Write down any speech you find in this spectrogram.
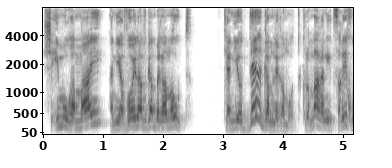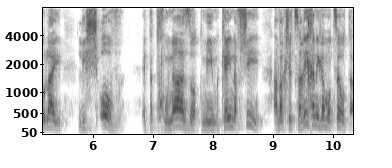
שאם הוא רמאי, אני אבוא אליו גם ברמאות. כי אני יודע גם לרמות. כלומר, אני צריך אולי לשאוב את התכונה הזאת מעמקי נפשי, אבל כשצריך אני גם מוצא אותה.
